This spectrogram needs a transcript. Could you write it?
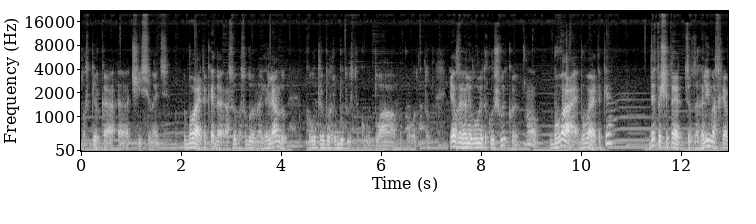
пласкирка е, чи сінець. Ну, буває таке, да, особливо на гірлянду, коли треба зробити ось таку плавну проводку. Тобто, я взагалі ловлю такою швидкою. Ну, буває, буває таке. Дехто вважає, це взагалі must-have.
